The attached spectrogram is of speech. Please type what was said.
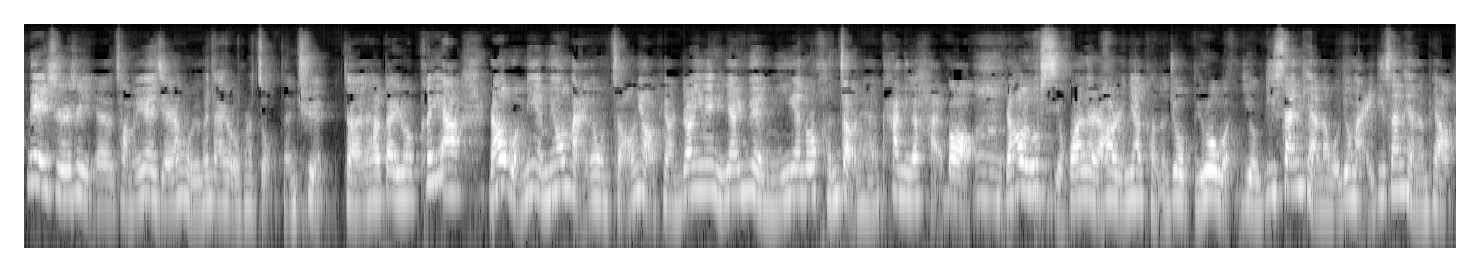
那时是呃草莓音乐节，然后我就跟大家我说走，咱去。然后大家说可以啊。然后我们也没有买那种早鸟票，你知道，因为人家乐迷应该都是很早之前看那个海报，嗯。然后有喜欢的，然后人家可能就比如说我有第三天的，我就买一第三天的票。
